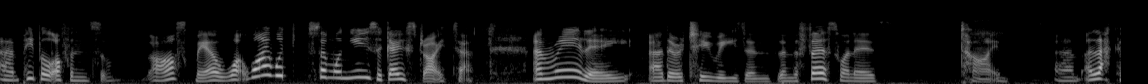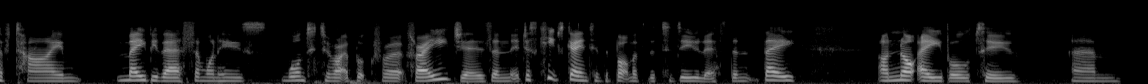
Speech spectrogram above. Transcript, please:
um, people often sort of ask me, oh, wh- why would someone use a ghostwriter? And really, uh, there are two reasons. And the first one is time, um, a lack of time maybe they're someone who's wanted to write a book for for ages and it just keeps going to the bottom of the to-do list and they are not able to um,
